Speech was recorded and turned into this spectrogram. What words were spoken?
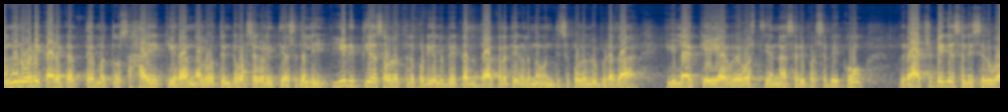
ಅಂಗನವಾಡಿ ಕಾರ್ಯಕರ್ತೆ ಮತ್ತು ಸಹಾಯಕಿಯರ ನಲವತ್ತೆಂಟು ವರ್ಷಗಳ ಇತಿಹಾಸದಲ್ಲಿ ಈ ರೀತಿಯ ಸವಲತ್ತನ್ನು ಪಡೆಯಲು ಬೇಕಾದ ದಾಖಲಾತಿಗಳನ್ನು ಹೊಂದಿಸಿಕೊಳ್ಳಲು ಬಿಡದ ಇಲಾಖೆಯ ವ್ಯವಸ್ಥೆಯನ್ನು ಸರಿಪಡಿಸಬೇಕು. ಗ್ರಾಚ್ಯುಟಿಗೆ ಸಲ್ಲಿಸಿರುವ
